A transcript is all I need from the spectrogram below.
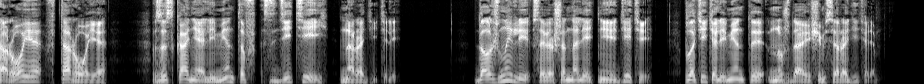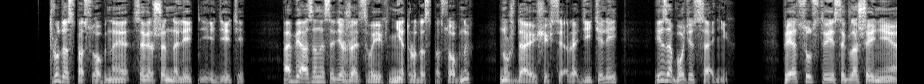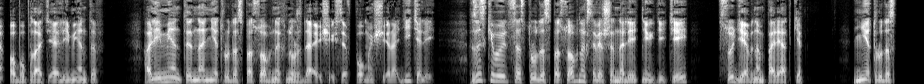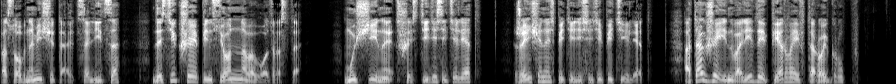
Второе, второе. Взыскание алиментов с детей на родителей. Должны ли совершеннолетние дети платить алименты нуждающимся родителям? Трудоспособные, совершеннолетние дети обязаны содержать своих нетрудоспособных, нуждающихся родителей и заботиться о них. При отсутствии соглашения об уплате алиментов, алименты на нетрудоспособных нуждающихся в помощи родителей взыскиваются с трудоспособных совершеннолетних детей в судебном порядке. Нетрудоспособными считаются лица, достигшие пенсионного возраста. Мужчины с 60 лет, женщины с 55 лет, а также инвалиды первой и второй групп.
